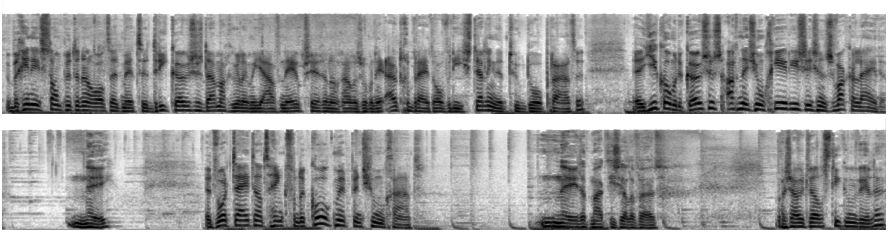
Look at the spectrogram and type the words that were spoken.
We beginnen in stand.nl altijd met eh, drie keuzes. Daar mag u alleen maar ja of nee op zeggen. Dan gaan we zo meteen uitgebreid over die stelling natuurlijk doorpraten. Uh, hier komen de keuzes. Agnes Jongerius is een zwakke leider. Nee. Het wordt tijd dat Henk van der Kolk met pensioen gaat. Nee, dat maakt hij zelf uit. Maar zou je het wel stiekem willen?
